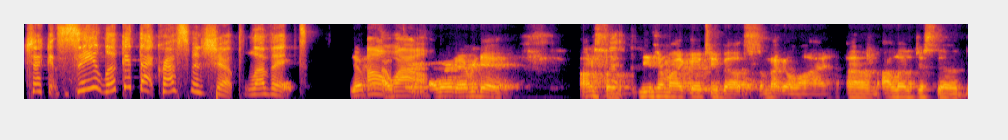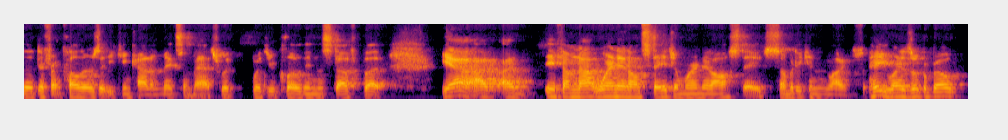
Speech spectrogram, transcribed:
Check it. See, look at that craftsmanship. Love it. Yep. Oh I wow. Wear I wear it every day. Honestly, these are my go-to belts. I'm not gonna lie. Um, I love just the the different colors that you can kind of mix and match with with your clothing and stuff. But yeah, I, I, if I'm not wearing it on stage, I'm wearing it off stage. Somebody can like, hey, you wearing a Zilker belt?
